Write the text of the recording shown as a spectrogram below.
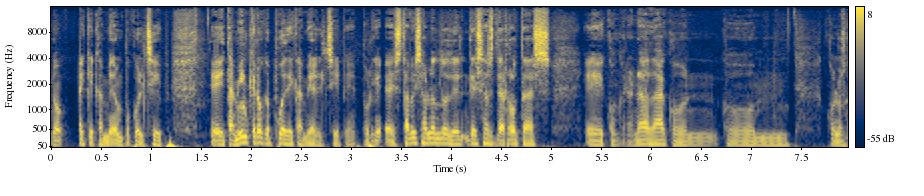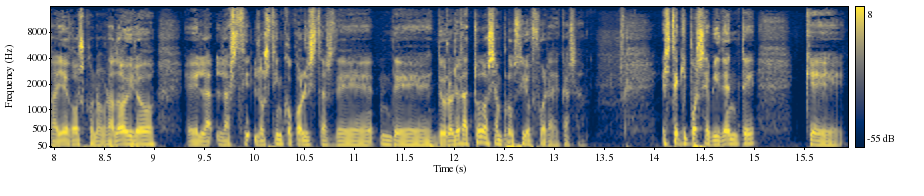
No, hay que cambiar un poco el chip. Eh, también creo que puede cambiar el chip, ¿eh? porque estabais hablando de, esas derrotas eh, con Granada, con, con, los gallegos, con Obradoiro, los cinco colistas de, de, de Euroliga, todos se han producido fuera de casa. Este equipo es evidente que,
